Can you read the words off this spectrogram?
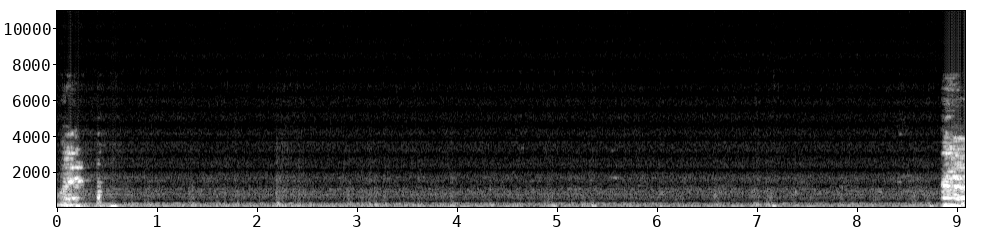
what? Oh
